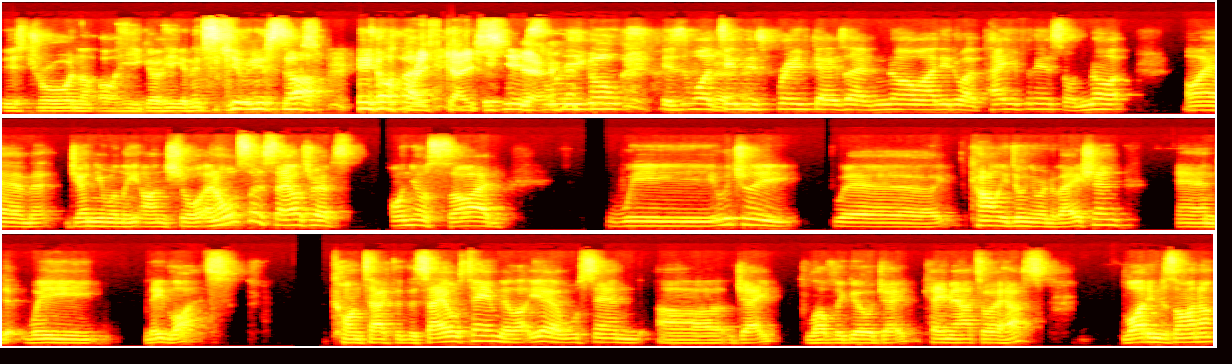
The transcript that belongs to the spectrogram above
this drawer and like, oh, here you go, here, and they're just giving you stuff. Like, briefcase. Is this yeah. legal? Is what's yeah. in this briefcase? I have no idea. Do I pay for this or not? I am genuinely unsure. And also, sales reps on your side, we literally we're currently doing a renovation and we need lights contacted the sales team. They're like, yeah, we'll send uh, Jade, lovely girl Jade, came out to our house, lighting designer,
